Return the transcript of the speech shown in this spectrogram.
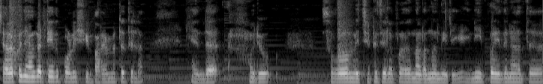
ചിലപ്പോൾ ഞാൻ കട്ട് ചെയ്ത് പോളിഷ് ചെയ്യും. പറയാൻ പറ്റത്തില്ല. എന്റെ ഒരു സ്വഭാവം വെച്ചിട്ട് ചിലപ്പോൾ അത് നടന്നെന്നിരിക്കും. ഇനിയിപ്പോൾ ഇതിനകത്ത്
